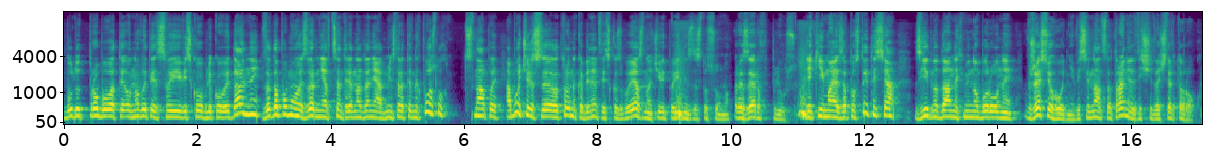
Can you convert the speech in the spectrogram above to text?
Будуть пробувати оновити свої військово-облікові дані за допомогою звернення в центрі надання адміністративних послуг ЦНАПи або через електронний кабінет військовозобов'язаного чи відповідний застосунок Резерв Плюс, який має запуститися згідно даних Міноборони вже сьогодні, 18 травня 2024 року.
